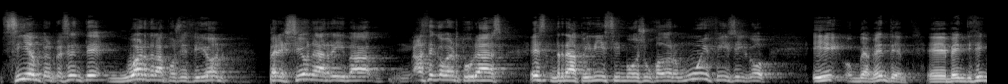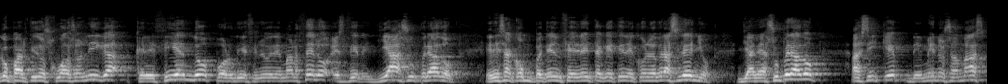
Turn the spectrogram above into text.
siempre presente, guarda la posición, presiona arriba, hace coberturas, es rapidísimo, es un jugador muy físico y obviamente 25 partidos jugados en liga, creciendo por 19 de Marcelo, es decir, ya ha superado en esa competencia directa que tiene con el brasileño, ya le ha superado, así que de menos a más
